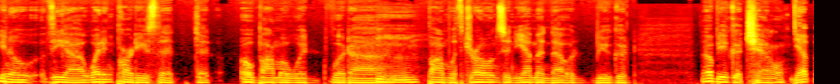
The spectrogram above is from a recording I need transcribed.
you know, the uh, wedding parties that that Obama would would uh, Mhm. bomb with drones in Yemen. That would be a good. That would be a good channel, Yep.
